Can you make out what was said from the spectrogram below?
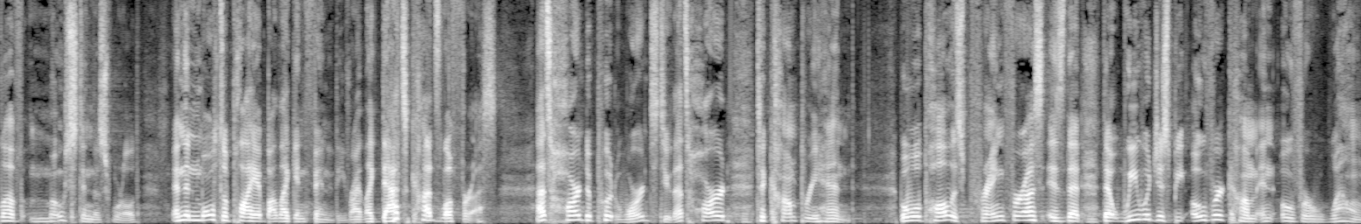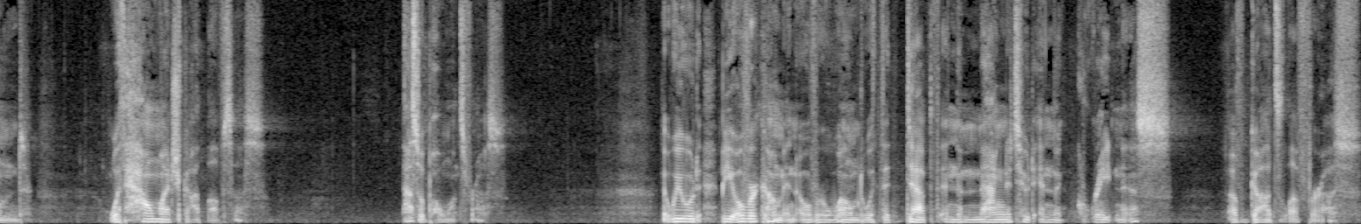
love most in this world and then multiply it by like infinity, right? Like, that's God's love for us. That's hard to put words to, that's hard to comprehend. But what Paul is praying for us is that, that we would just be overcome and overwhelmed with how much God loves us. That's what Paul wants for us. That we would be overcome and overwhelmed with the depth and the magnitude and the greatness of God's love for us.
